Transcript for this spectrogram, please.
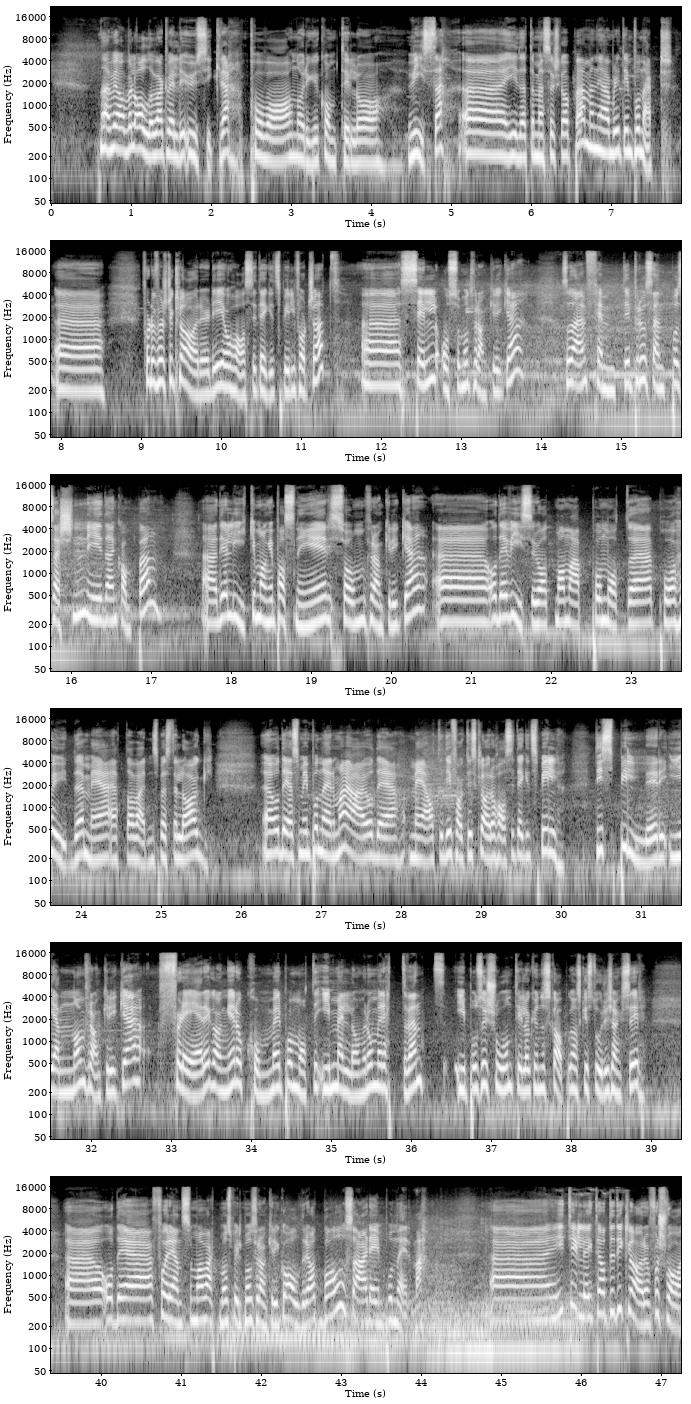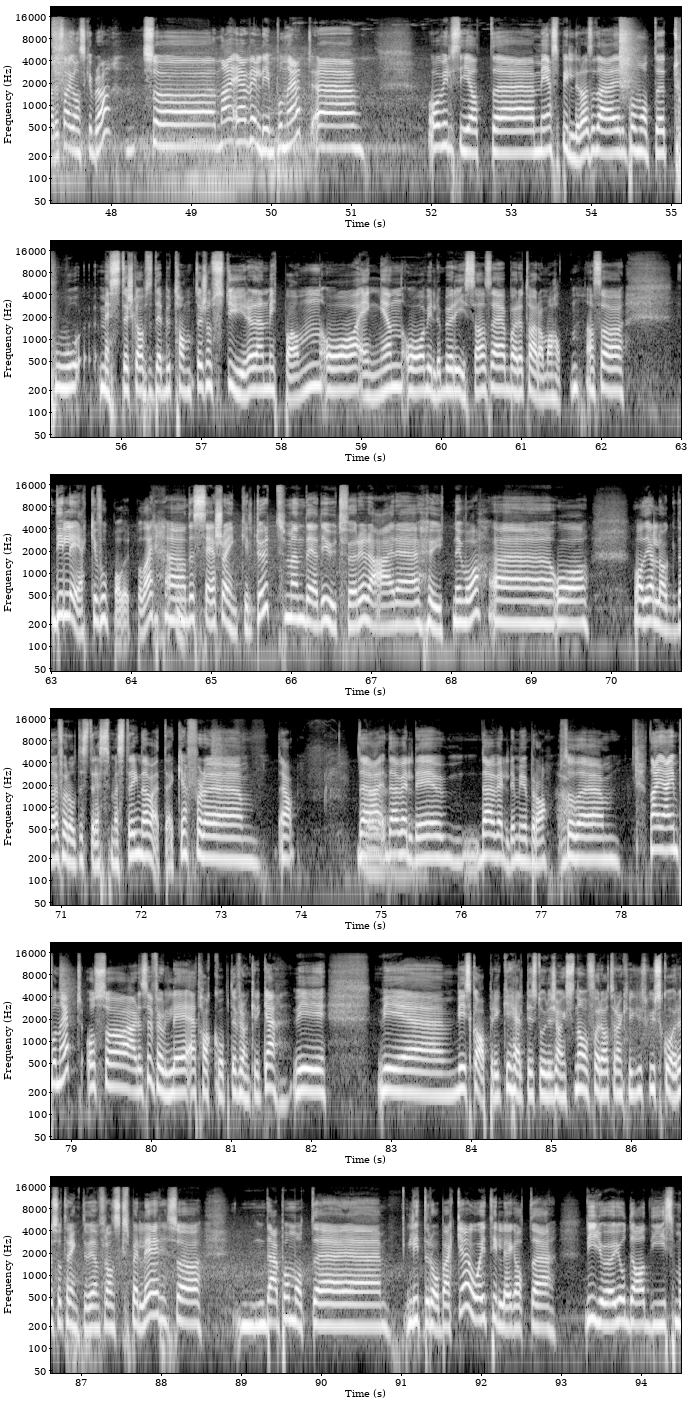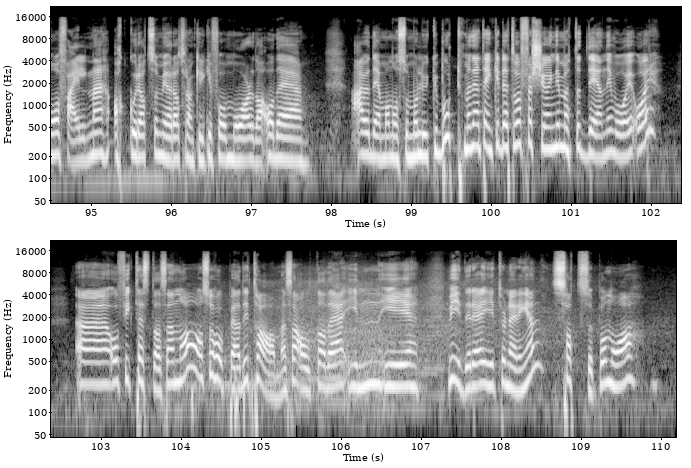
Nei, Vi har vel alle vært veldig usikre på hva Norge kom til å vise uh, i dette mesterskapet, men jeg er blitt imponert. Uh, for det første klarer de å ha sitt eget spill fortsatt, Uh, selv også mot Frankrike. Så det er en 50% possession i den kampen. Eh, de har like mange pasninger som Frankrike, eh, og det viser jo at man er på en måte på høyde med et av verdens beste lag. Eh, Og det som imponerer meg, er jo det med at de faktisk klarer å ha sitt eget spill. De spiller gjennom Frankrike flere ganger og kommer på en måte i mellomrom rettvendt i posisjon til å kunne skape ganske store sjanser. Eh, og det for en som har vært med og spilt mot Frankrike og aldri hatt ball, så er det imponerende. Uh, I tillegg til at de klarer å forsvare seg ganske bra. Så nei, jeg er veldig imponert. Uh, og vil si at uh, med spillere altså Det er på en måte to mesterskapsdebutanter som styrer den midtbanen, og Engen og Vilde Bø Isa, så jeg bare tar av meg hatten. Altså, de leker fotball utpå der. Eh, det ser så enkelt ut, men det de utfører, er eh, høyt nivå. Eh, og hva de har lagd av i forhold til stressmestring, det veit jeg ikke, for det Ja. Det er, det, er veldig, det er veldig mye bra. Så det Nei, jeg er imponert. Og så er det selvfølgelig et hakk opp til Frankrike. Vi, vi, eh, vi skaper ikke helt de store sjansene, og for at Frankrike skulle skåre, så trengte vi en fransk spiller. Så det er på en måte litt råbacket, og i tillegg at eh, vi gjør jo da de små feilene akkurat som gjør at Frankrike får mål, da, og det er jo det man også må luke bort. Men jeg tenker dette var første gang de møtte det nivået i år. eh, og fikk testa seg nå, og så håper jeg de tar med seg alt av det inn i, videre i turneringen. Satser på nå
